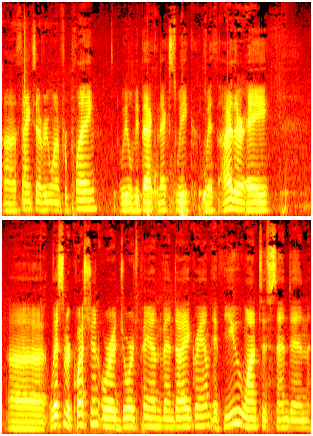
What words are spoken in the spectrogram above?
uh, thanks everyone for playing. We will be back next week with either a uh, listener question or a George Pan Venn diagram. If you want to send in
